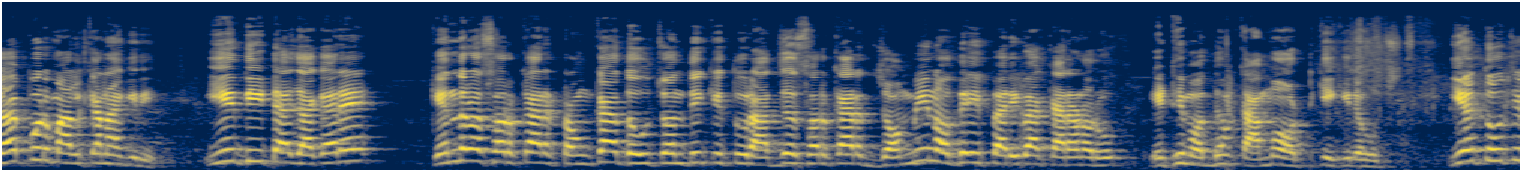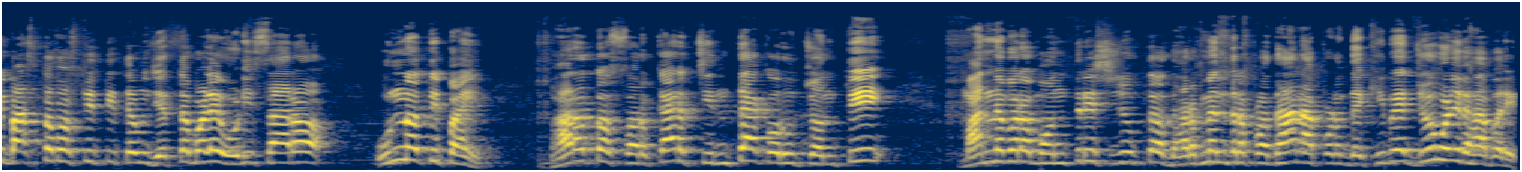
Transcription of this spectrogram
ଜୟପୁର ମାଲକାନଗିରି ଇଏ ଦୁଇଟା ଜାଗାରେ কেন্দ্র সরকার টঙ্কা দৌঁতি কিন্তু রাজ্য সরকার জমি নদেইপারা কারণর এটি মধ্য কাম অটকিকি রয়েছে ইয়ে তো হচ্ছে বাস্তব স্থিতি তেমন যেতবে ওড়শার উন্নতি পাই ভারত সরকার চিন্তা করুচার মানবর মন্ত্রী শ্রীযুক্ত ধর্মেন্দ্র প্রধান আপনার দেখবে যেভাবে ভাবে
